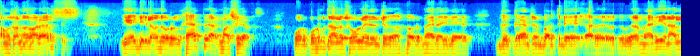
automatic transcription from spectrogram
அவங்க சொன்னது மாதிரி ஏஜுக்கில் வந்து ஒரு ஹாப்பி அட்மாஸ்ஃபியர் ஒரு குடும்பத்தை நல்ல சூழ்நிலை இதை வச்சு ஒரு மேரேஜ் டே கிராண்ட்சன் பர்த்டே அது நிறைய நல்ல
